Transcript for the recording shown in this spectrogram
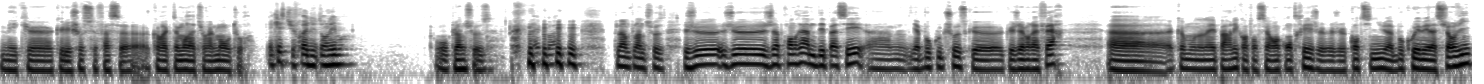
mais que, que les choses se fassent euh, correctement, naturellement autour. Et qu'est-ce que tu ferais du temps libre? Oh, plein de choses. Ouais, quoi plein, plein de choses. Je, je, j'apprendrai à me dépasser. Euh, Il y a beaucoup de choses que, que j'aimerais faire. Euh, comme on en avait parlé quand on s'est rencontrés, je, je continue à beaucoup aimer la survie.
